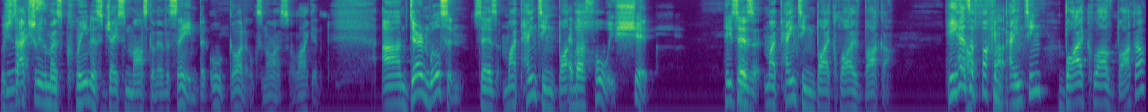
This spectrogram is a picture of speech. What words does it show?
which is actually the most cleanest Jason mask I've ever seen. But oh god, it looks nice. I like it. Um, Darren Wilson says my painting by Hey, boss. holy shit. He says my painting by Clive Barker. He has Oh, a fucking fuck. painting by Clive Barker.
